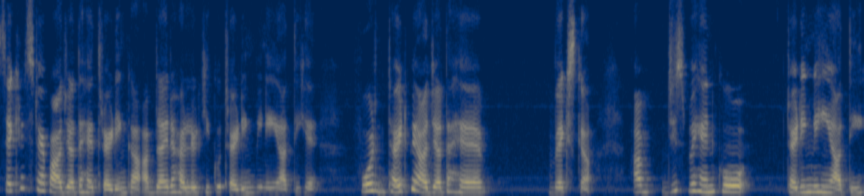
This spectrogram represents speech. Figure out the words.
सेकेंड स्टेप आ जाता है थ्रेडिंग का। अब ज़ाहिर हर लड़की को थ्रेडिंग भी नहीं आती है। फोर्थ थर्ड पे आ जाता है वैक्स का। अब जिस बहन को थ्रेडिंग नहीं आती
